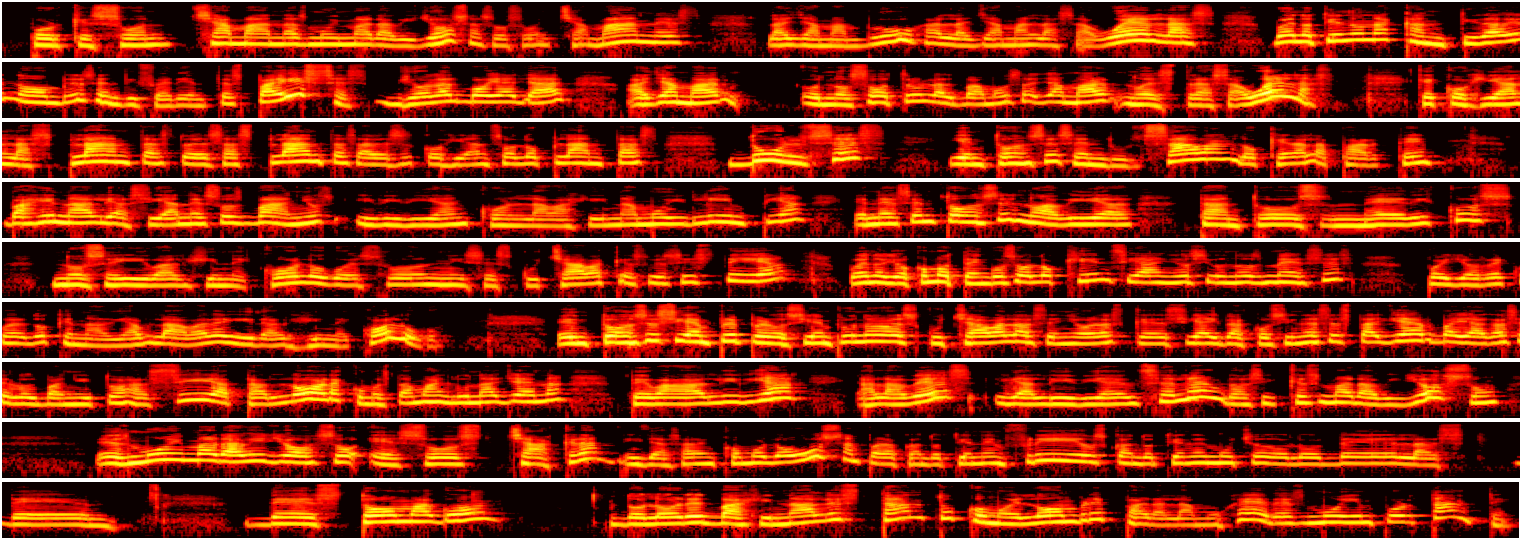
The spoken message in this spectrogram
porque son chamanas muy maravillosas o son chamanes, las llaman brujas, las llaman las abuelas. Bueno, tiene una cantidad de nombres en diferentes países. Yo las voy a, a llamar nosotros las vamos a llamar nuestras abuelas, que cogían las plantas, todas esas plantas, a veces cogían solo plantas dulces y entonces endulzaban lo que era la parte vaginal y hacían esos baños y vivían con la vagina muy limpia. En ese entonces no había tantos médicos, no se iba al ginecólogo, eso ni se escuchaba que eso existía. Bueno, yo como tengo solo 15 años y unos meses, pues yo recuerdo que nadie hablaba de ir al ginecólogo. Entonces siempre, pero siempre uno escuchaba a las señoras que decía, y la cocina es esta hierba y hágase los bañitos así, a tal hora, como estamos en luna llena, te va a aliviar. A la vez le alivia el cerebro, así que es maravilloso. Es muy maravilloso esos chakras y ya saben cómo lo usan para cuando tienen fríos, cuando tienen mucho dolor de las de, de estómago, dolores vaginales, tanto como el hombre para la mujer. Es muy importante.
